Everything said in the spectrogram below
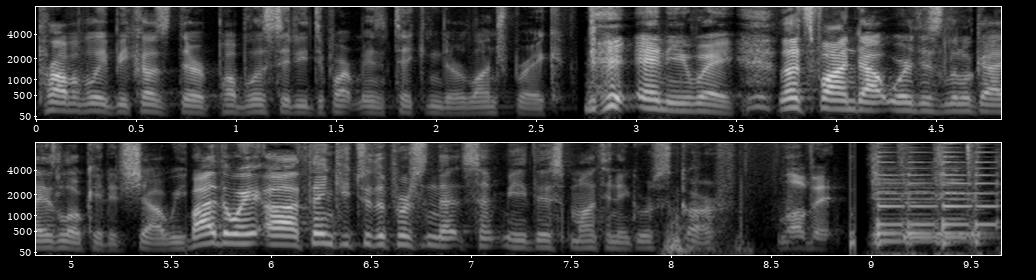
Probably because their publicity department is taking their lunch break. anyway, let's find out where this little guy is located, shall we? By the way, uh, thank you to the person that sent me this Montenegro scarf. Love it.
